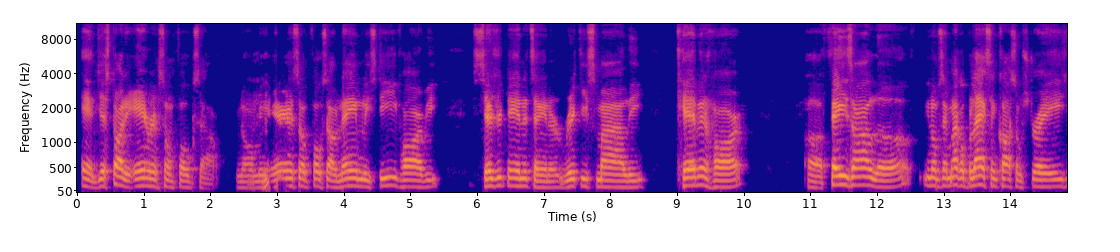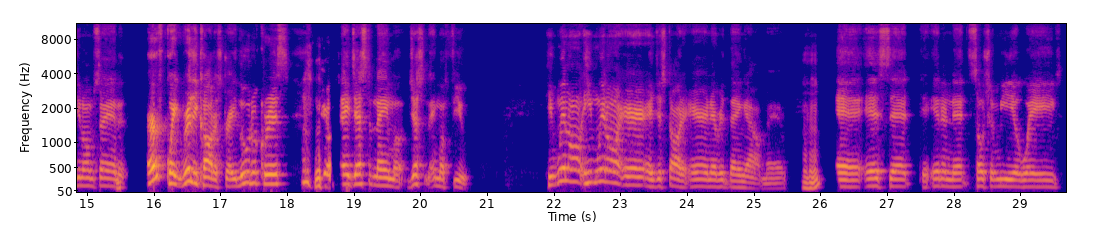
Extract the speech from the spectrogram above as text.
and just started airing some folks out. You know what I mean? Airing some folks out, namely Steve Harvey, Cedric the Entertainer, Rickey Smiley, Kevin Hart, uh, Faizon Love. You know what I'm saying? Michael Blackson caught some strays. You know what I'm saying? Earthquake really caught a stray. Ludacris, you know, say just to name a just name a few. He went on. He went on air and just started airing everything out, man. Mhm. And it set the internet, social media waves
